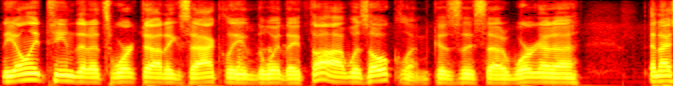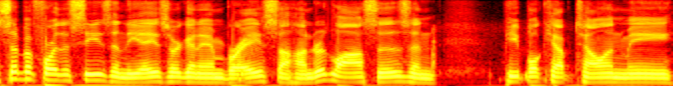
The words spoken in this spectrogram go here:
the only team that it's worked out exactly the way they thought was Oakland because they said we're gonna. And I said before the season, the A's are going to embrace hundred losses, and people kept telling me,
